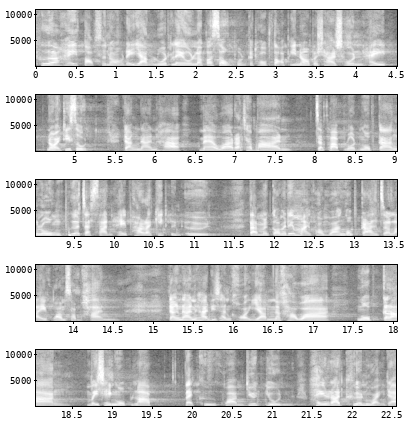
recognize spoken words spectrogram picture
เพื่อให้ตอบสนองได้อย่างรวดเร็ว แล้วก็ส่งผลกระทบต่อพี่น้องประชาชนให้หน่อยที่สุด ดังนั้นค่ะ แม้ว่ารัฐบาลจะปรับลดงบกลางลง เพื่อจัดสรรให้ภารกิจอื่น ๆ แต่มันก็ไม่ได้หมายความว่างบกลางจะไร้ความสำคัญ ดังนั้นค่ะดิฉันขอย้ำนะคะว่า งบกลางไม่ใช่งบลับ แต่คือความยืดหยุ่นให้รัฐเคลื่อนไหวได้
